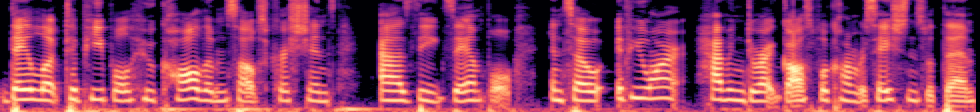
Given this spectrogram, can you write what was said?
they look to people who call themselves Christians as the example. And so if you aren't having direct gospel conversations with them,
